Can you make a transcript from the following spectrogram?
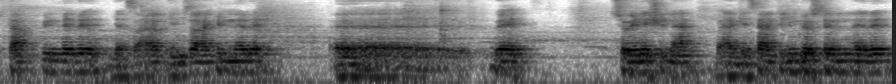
kitap günleri, yazar, imza günleri e, ve söyleşiler, belgesel film gösterimleri,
